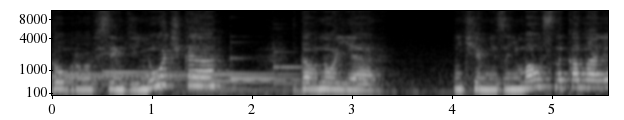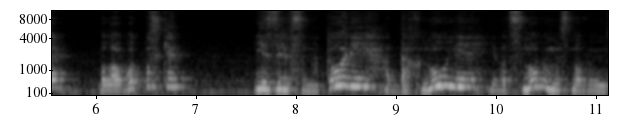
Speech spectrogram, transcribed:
Доброго всем денечка. Давно я ничем не занималась на канале. Была в отпуске. Ездили в санаторий, отдохнули. И вот с новыми, с новыми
